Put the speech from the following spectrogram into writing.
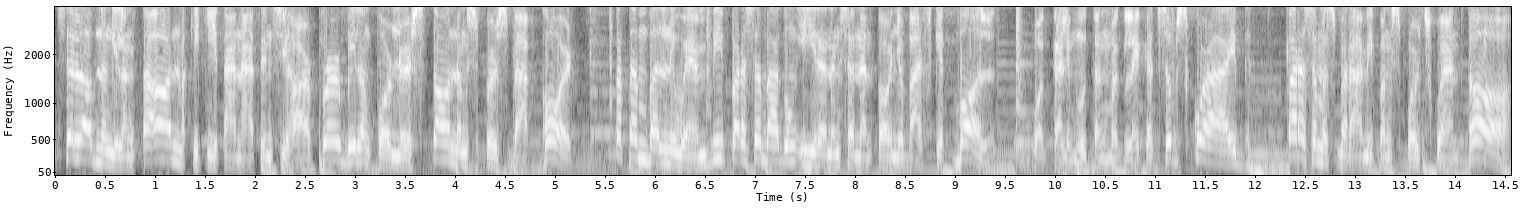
sa loob ng ilang taon makikita natin si Harper bilang cornerstone ng Spurs backcourt katambal ni Wemby para sa bagong era ng San Antonio Basketball. Huwag kalimutang mag-like at subscribe para sa mas marami pang sports kwento.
